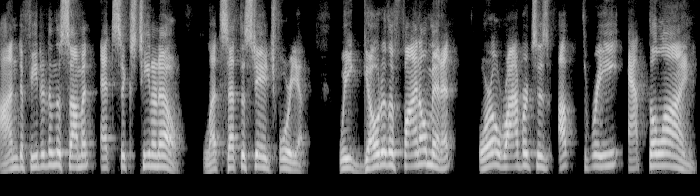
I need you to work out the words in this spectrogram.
undefeated in the summit at 16 and 0. Let's set the stage for you. We go to the final minute. Oral Roberts is up three at the line.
